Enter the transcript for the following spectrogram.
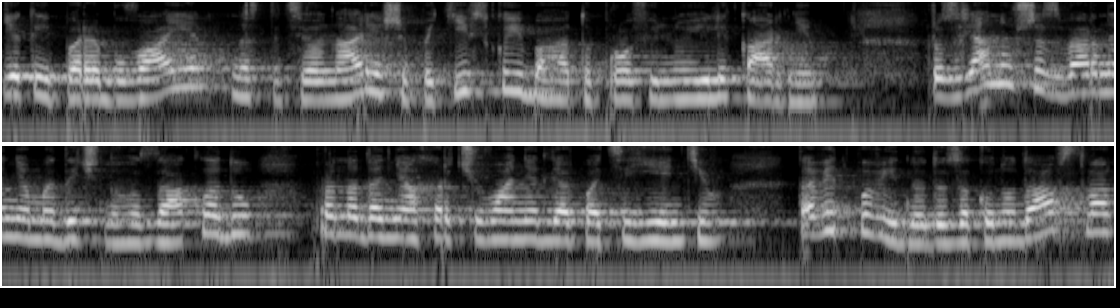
який перебуває на стаціонарі Шепетівської багатопрофільної лікарні. Розглянувши звернення медичного закладу про надання харчування для пацієнтів та відповідно до законодавства,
